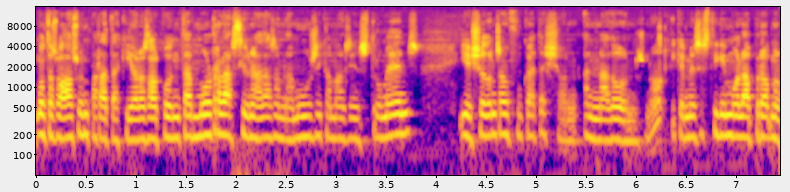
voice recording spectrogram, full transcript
moltes vegades ho hem parlat aquí, hores al conte, molt relacionades amb la música, amb els instruments, i això doncs ha enfocat això en, en nadons, no? I que més estiguin molt a prop, no,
